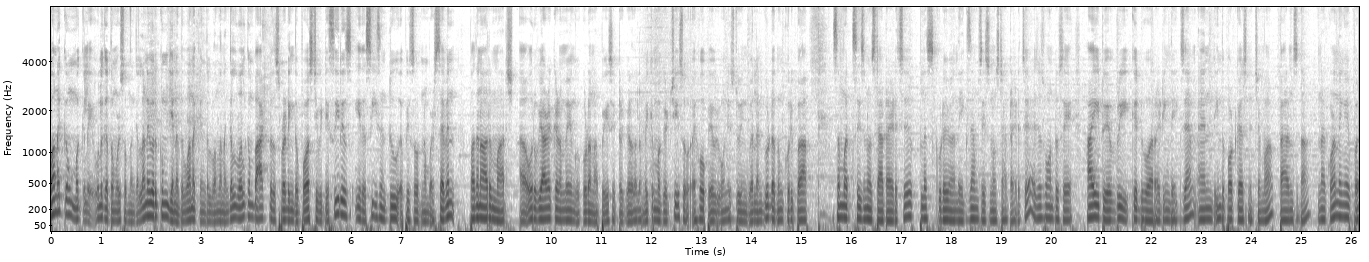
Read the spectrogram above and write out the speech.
வணக்கம் மக்களே உலக தமிழ் சொந்தங்கள் அனைவருக்கும் எனது வணக்கங்கள் வந்தனங்கள். Welcome back to spreading the positivity series இது season two episode number seven பதினாறு மார்ச் ஒரு வியாழக்கிழமை உங்கள் கூட நான் பேசிகிட்டு இருக்கிறதுல மிக்க மகிழ்ச்சி. So I hope everyone is doing well and good அதுவும் குறிப்பாக சம்மர் சீசனும் ஸ்டார்ட் ஆகிடுச்சு ப்ளஸ் கூடவே அந்த எக்ஸாம் சீசனும் ஸ்டார்ட் ஆகிடுச்சு I just want to say hi to every kid who are writing the exam and இந்த பாட்காஸ்ட் நிச்சயமாக பேரண்ட்ஸ் தான். நான் குழந்தைங்க இப்போ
